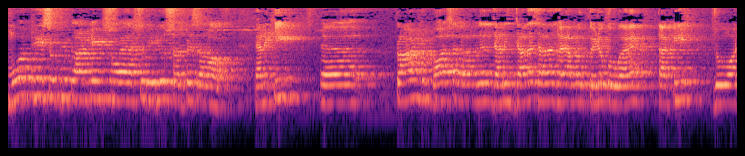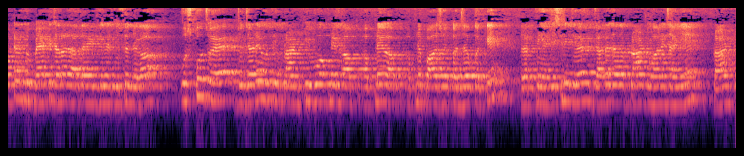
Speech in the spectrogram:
More tree should be planted so as to reduce surface run off यानी कि प्लांट बहुत ज़्यादा से ज़्यादा जो है हम लोग पेड़ों को उगाए ताकि जो वाटर जो बह के चला जाता है एक जगह दूसरे जगह उसको जो है जो जड़ें होती है प्लांट की वो अपने आप, अपने आप, अपने पास जो है कंजर्व करके रखते हैं। इसलिए जो है ज़्यादा ज़्यादा प्लांट उगाने चाहिए प्लांट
